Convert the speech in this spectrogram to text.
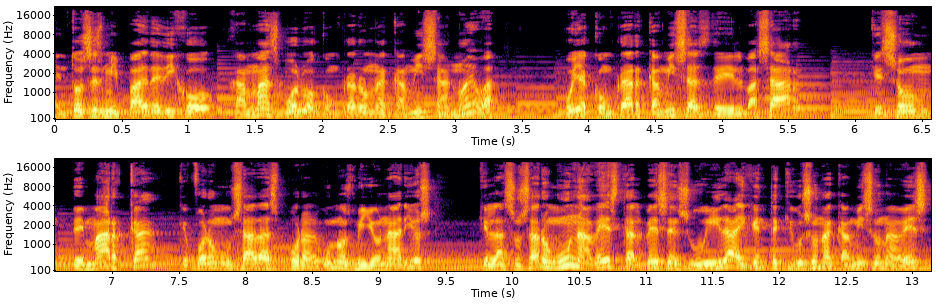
Entonces mi padre dijo, jamás vuelvo a comprar una camisa nueva voy a comprar camisas del bazar que son de marca, que fueron usadas por algunos millonarios, que las usaron una vez tal vez en su vida. Hay gente que usa una camisa una vez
